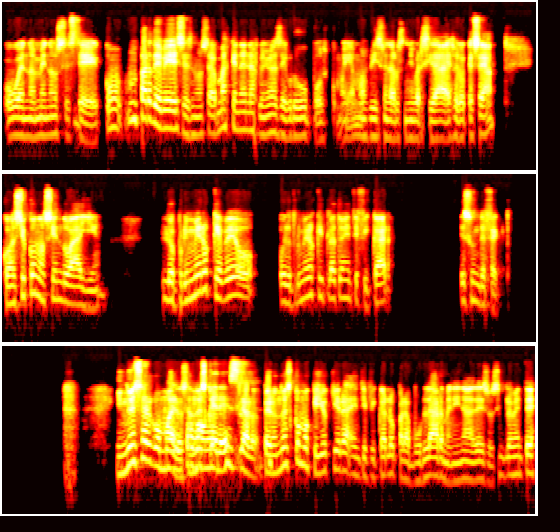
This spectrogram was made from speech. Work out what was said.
o bueno, al menos este, como un par de veces, ¿no? O sea, más que nada en las reuniones de grupos, como ya hemos visto en las universidades o lo que sea, cuando estoy conociendo a alguien, lo primero que veo o lo primero que trato de identificar es un defecto. Y no es algo malo, o sea, no es claro, pero no es como que yo quiera identificarlo para burlarme ni nada de eso, simplemente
